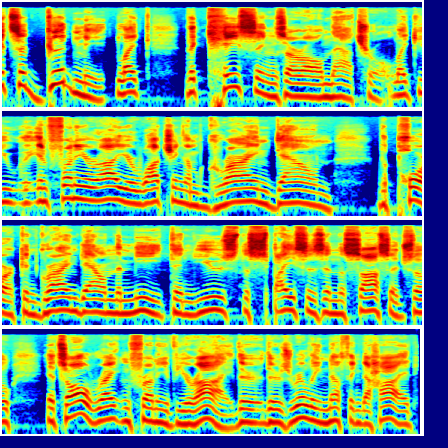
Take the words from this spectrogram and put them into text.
it's a good meat. Like the casings are all natural. Like you, in front of your eye, you're watching them grind down the pork and grind down the meat and use the spices in the sausage. So it's all right in front of your eye. There, there's really nothing to hide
